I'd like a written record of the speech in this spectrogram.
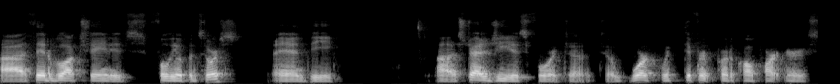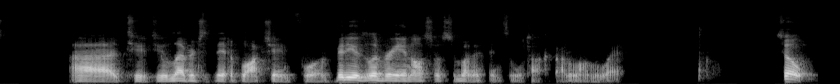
Uh, Theta blockchain is fully open source, and the uh, strategy is for to, to work with different protocol partners uh, to, to leverage the Theta blockchain for video delivery and also some other things that we'll talk about along the way. So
